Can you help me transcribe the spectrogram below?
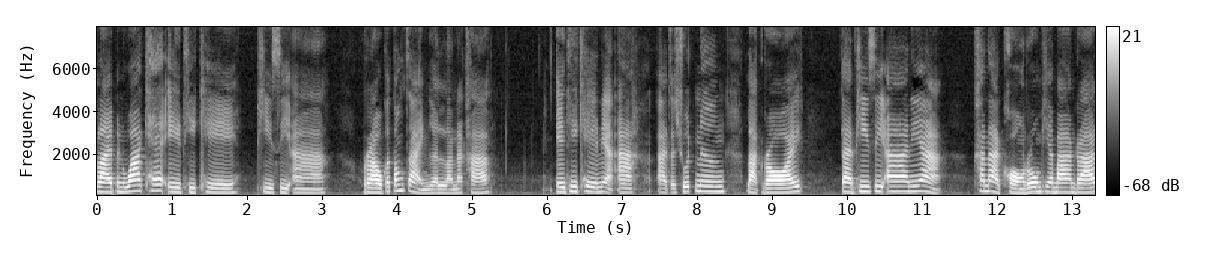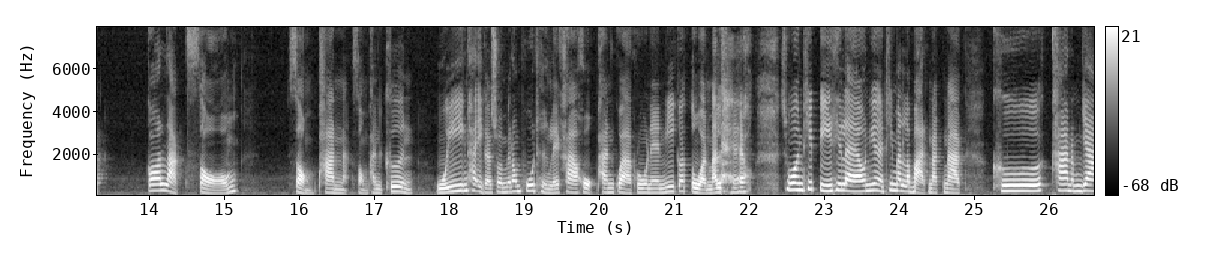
กลายเป็นว่าแค่ ATK PCR เราก็ต้องจ่ายเงินแล้วนะคะ ATK เนี่ยอะอาจจะชุดหนึ่งหลักร้อย แต่ PCR เนี่ย ขนาดของโรงพยาบาลรัฐ ก็หลัก 2 2,000อะ2,000 ขึ้นอุ้ยยิ่งถ้าเอกชนไม่ต้องพูดถึงเลยค่ะ 6,000 กว่าครูแนนนี่ก็ตรวจมาแล้ว ช่วงที่ปีที่แล้วเนี่ยที่มันระบาดหนักๆ คือค่าน้ำยา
